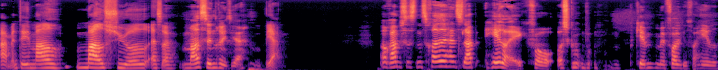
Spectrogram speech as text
ah, men det er meget, meget syret, altså, Meget sindrigt, ja. ja. Og Ramses den 3. han slap heller ikke for at skulle kæmpe med folket fra havet.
